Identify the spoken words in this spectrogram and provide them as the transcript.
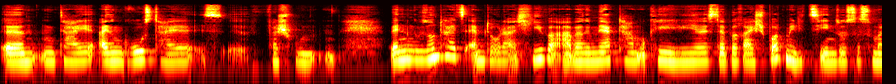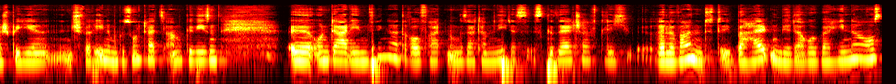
Ähm, ein Teil, also ein Großteil ist äh, verschwunden. Wenn Gesundheitsämter oder Archive aber gemerkt haben, okay, hier ist der Bereich Sportmedizin, so ist das zum Beispiel hier in Schwerin im Gesundheitsamt gewesen, äh, und da den Finger drauf hatten und gesagt haben, nee, das ist gesellschaftlich relevant, die behalten wir darüber hinaus,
